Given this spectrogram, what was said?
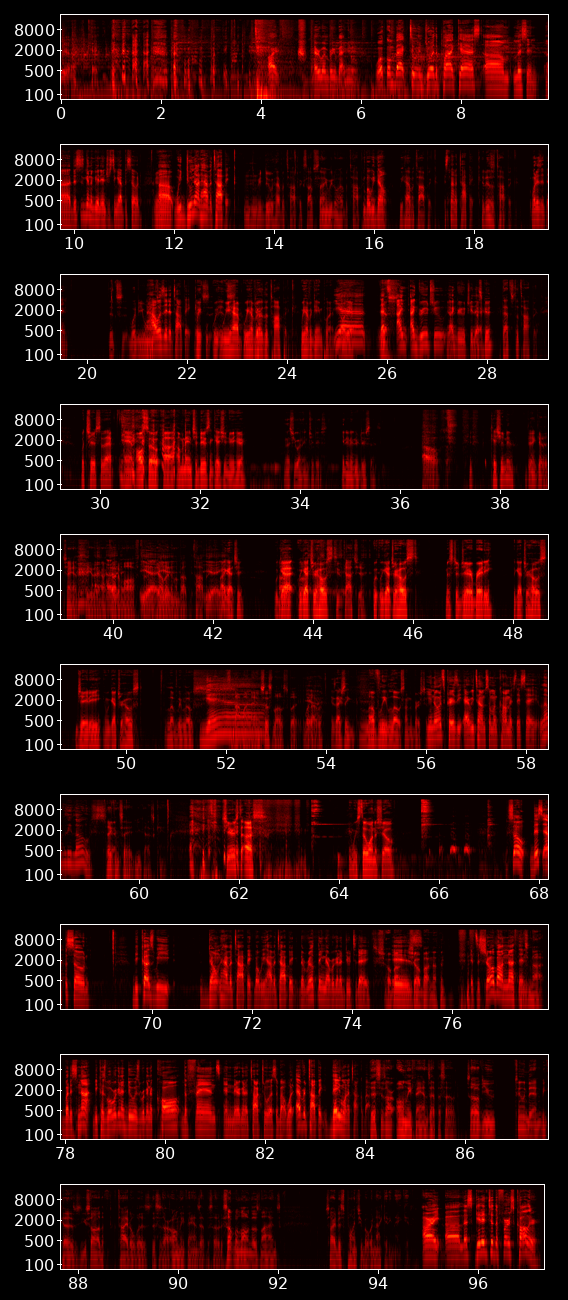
Yeah. Okay. All right. Everyone, bring it back. Bring it in. Welcome back to Enjoy the Podcast. Um, listen, uh, this is going to be an interesting episode. Yeah. Uh, we do not have a topic, Mhm. We do have a topic. Stop saying we don't have a topic. but we have- don't. we have a topic. It's not a topic. It is a topic. What is it then? It's what do you want? How is it a topic? We, It's- we, we have we have You're a, the topic. we have a game plan. Yeah, Oh, yeah. that's Yes. I, I agree with you. Yeah. I agree with you there. That's good. That's the topic. Well, cheers to that. And also, uh, I'm gonna introduce in case you're new here, unless you want to introduce. You didn't introduce us. Oh, In case you're new, didn't get a chance either. I Uh, cut him off to yeah, yell yeah. at him about the topic. yeah, I got you. We Oh, got we well, got your host. He's got you. We, we got your host, Mr. Jared Brady. We got your host, JD, and we got your host, Lovely Los. Yeah. It's not my name. It's just Los, but Yeah. whatever. It's actually Lovely Los on the birth certificate. You know what's crazy? Every time someone comments, they say "lovely Lowe's." They Yeah. can say it. You guys can't. Cheers to us. and we still want to show. So this episode, because we don't have a topic, but we have a topic. The real thing that we're gonna do today, Show about Is- show about nothing. It's a show about nothing. It's not. But it's not because what we're gonna do is we're gonna call the fans and they're gonna talk to us about whatever topic they want to talk about. This is our OnlyFans episode. So if you tuned in because you saw the title was "This is our OnlyFans episode" or something along those lines, sorry to disappoint you, but we're not getting naked. All right, uh, let's get into the first caller.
